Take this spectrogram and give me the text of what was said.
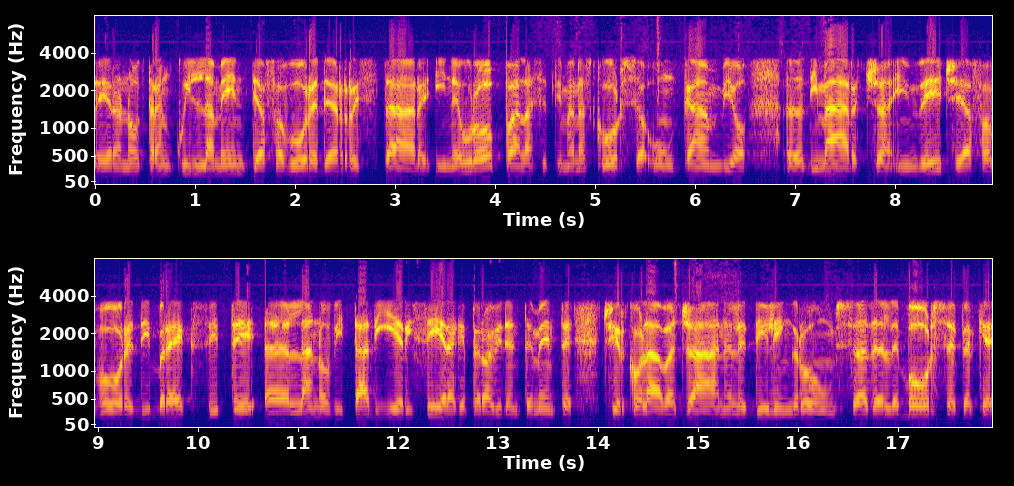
erano tranquillamente a favore del restare in Europa, la settimana scorsa un cambio eh, di marcia invece a favore di Brexit e eh, la novità di ieri sera che però evidentemente circolava già nelle dealing rooms delle borse perché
